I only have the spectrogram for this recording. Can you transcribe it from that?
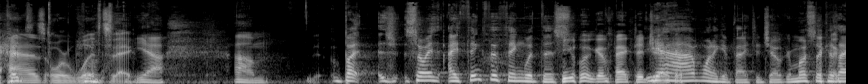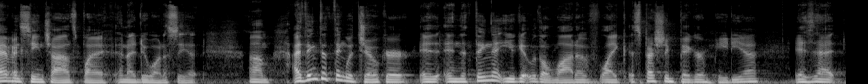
has or would say yeah. Um, but so I, I think the thing with this, you want to go back to Joker? yeah, I want to get back to Joker mostly because I haven't seen Child's Play and I do want to see it. Um, I think the thing with Joker is, and the thing that you get with a lot of like, especially bigger media, is that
